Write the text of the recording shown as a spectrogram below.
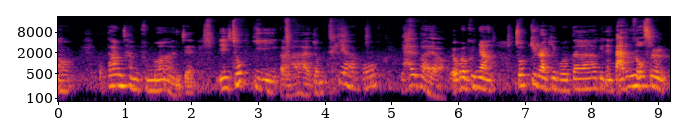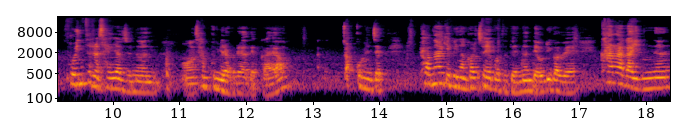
어, 다음 상품은 이제 이 조끼가 좀 특이하고 얇아요. 이건 그냥 조끼라기보다 그냥 다른 옷을 포인트를 살려주는 어, 상품이라 그래야 될까요? 조금 이제 편하게 그냥 걸쳐 입어도 됐는데 우리가 왜 카라가 있는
